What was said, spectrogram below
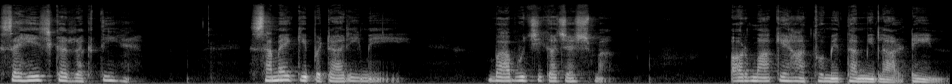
सहेज कर रखती हैं। समय की पिटारी में बाबूजी का चश्मा और माँ के हाथों में थमी लालटेन।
